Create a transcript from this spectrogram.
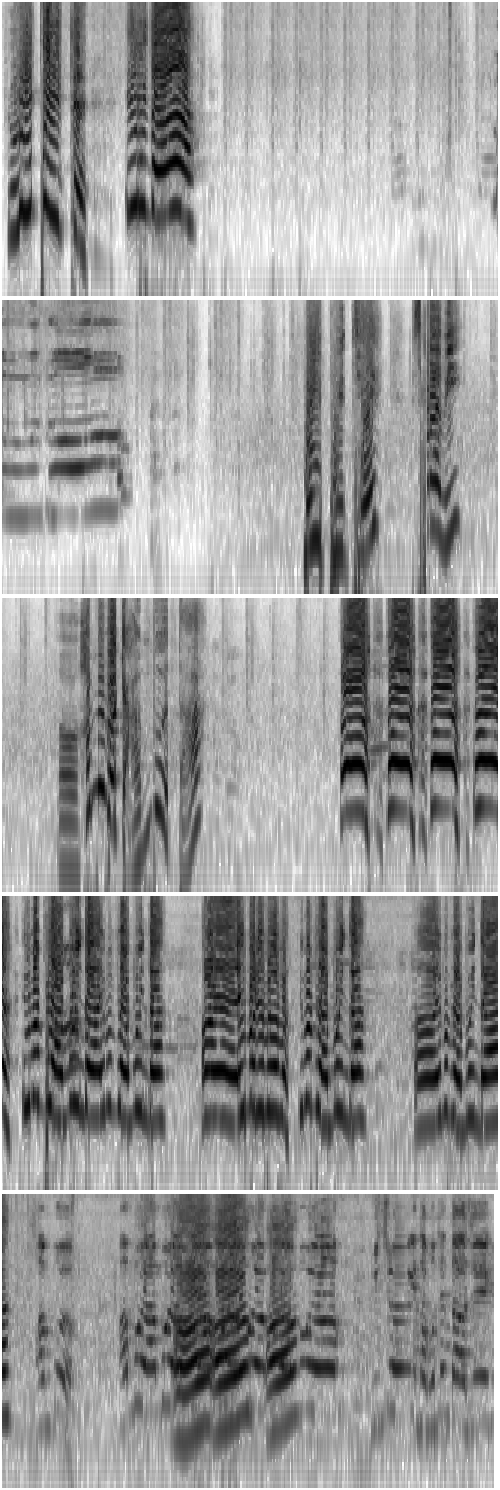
이거 1대 1대 1이다. 너무 무서워. 웨이포인트에 사람이 어 한 명밖에 안 보였다. 아 아 아 아 1번 핑안 보인다. 1번 핑안 보인다. 아 예, 1번 1번 1번 1번 핑안 보인다. 어 1번 핑안 보인다. 안 보여. 안 보여, 안 보여. 어, 안 보여, 안 어, 보여, 안 보여, 어. 안 보여. 위치 확인 다 못했다 아직.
